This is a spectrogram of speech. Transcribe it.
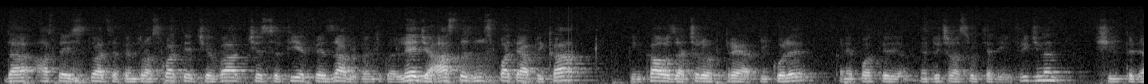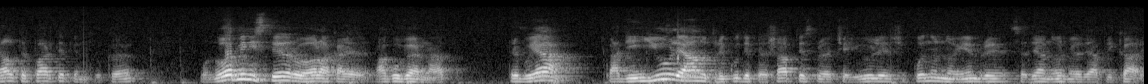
dar asta e situația pentru a scoate ceva ce să fie fezabil, pentru că legea astăzi nu se poate aplica din cauza celor trei articole, că ne, poate, ne duce la soluția de infringement și pe de altă parte pentru că unor ministerul ăla care a guvernat trebuia ca din iulie anul trecut, de pe 17 iulie și până în noiembrie, să dea normele de aplicare.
